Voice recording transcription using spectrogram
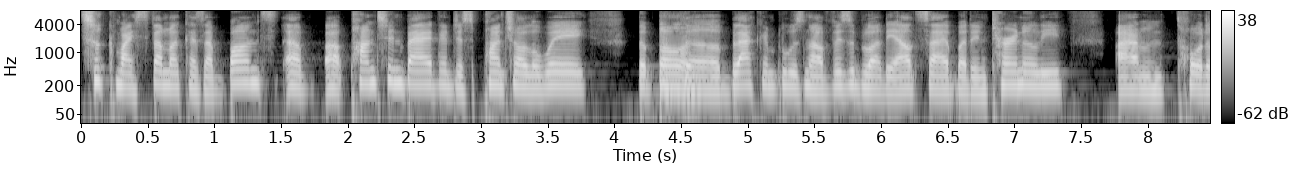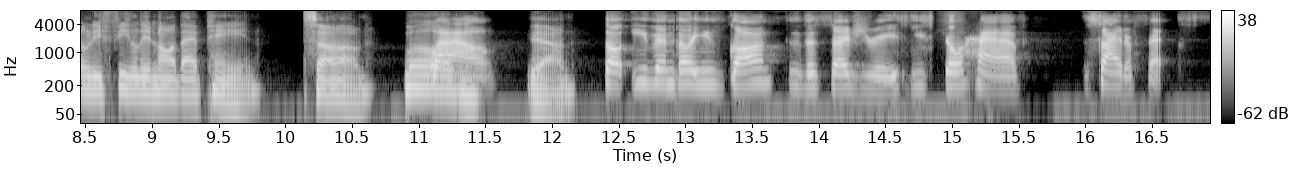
took my stomach as a, bunch, a, a punching bag and just punch all the way. The, Oh. the black and blue is not visible on the outside, but internally, I'm totally feeling all that pain. So, well, Wow. yeah. So even though you've gone through the surgeries, you still have the side effects.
